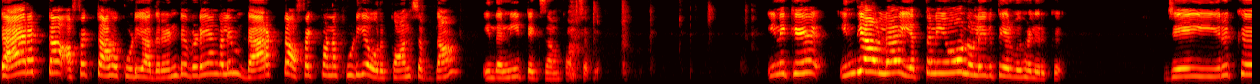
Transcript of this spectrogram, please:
டைரக்டாக அஃபெக்ட் ஆகக்கூடிய அது ரெண்டு விடயங்களையும் டைரக்டாக அஃபெக்ட் பண்ணக்கூடிய ஒரு கான்செப்ட் தான் இந்த நீட் எக்ஸாம் கான்செப்ட் இன்னைக்கு இந்தியாவில் எத்தனையோ நுழைவுத் தேர்வுகள் இருக்கு. ஜேஇ இருக்கு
